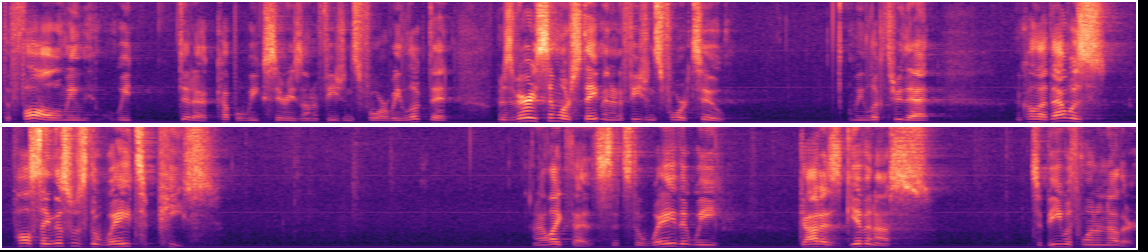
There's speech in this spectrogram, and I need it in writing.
the fall when we, we did a couple week series on Ephesians 4, we looked at There's a very similar statement in Ephesians 4 2. When we look through that, we call that, that was Paul saying this was the way to peace. And I like that. It's, it's the way that we, God has given us to be with one another.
